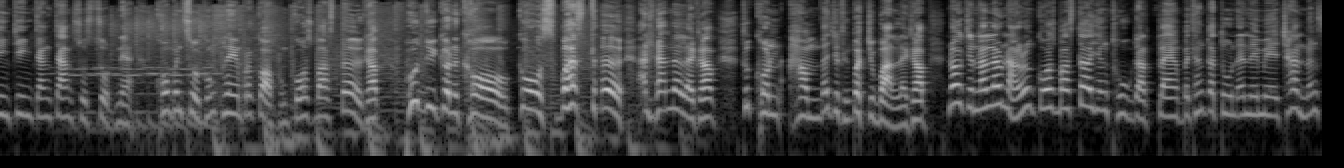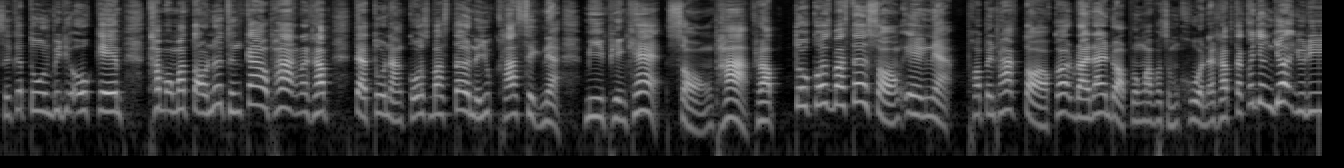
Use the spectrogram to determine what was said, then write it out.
จริง ๆ จังๆ สุดๆเนี่ยคงเป็นสูตรของเพลงประกอบของ Ghostbuster ครับ Who do you gonna call Ghostbuster อันนั้นนั่นแหละครับ ทุกคนทำได้จนถึงปัจจุบันเลยครับ นอกจากนั้นแล้วหนังเรื่อง Ghostbuster ยังถูกดัดแปลงเป็นทั้งการ์ตูนแอนิเมชันหนังสือการ์ตูนวิดีโอเกมทำออกมาต่อเนื่องถึง 9 ภาคนะครับ แต่ตัวหนัง Ghostbuster ในยุคคลาสสิกเนี่ยมีเพียงแค่ 2 ภาคครับตัว Ghostbuster 2 เองเนี่ย พอเป็นภาคต่อก็รายได้ดรอปลงมาพอสมควรนะครับ แต่ก็ยังเยอะอยู่ดี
